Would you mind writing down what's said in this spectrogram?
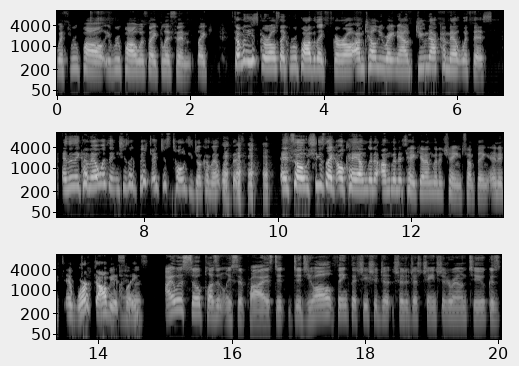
with RuPaul, RuPaul was like, listen, like some of these girls, like RuPaul, be like, girl, I'm telling you right now, do not come out with this. And then they come out with it, and she's like, bitch, I just told you don't come out with this. and so she's like, okay, I'm gonna I'm gonna take it, I'm gonna change something, and it it worked I obviously. Was, I was so pleasantly surprised. Did Did you all think that she should ju- should have just changed it around too? Because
